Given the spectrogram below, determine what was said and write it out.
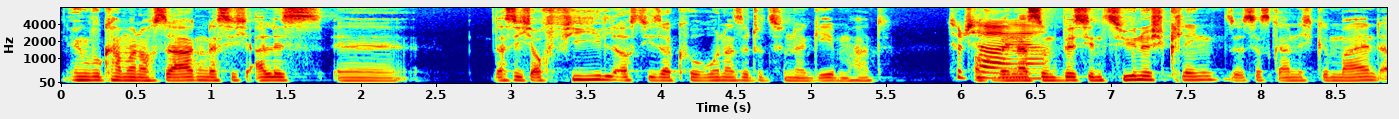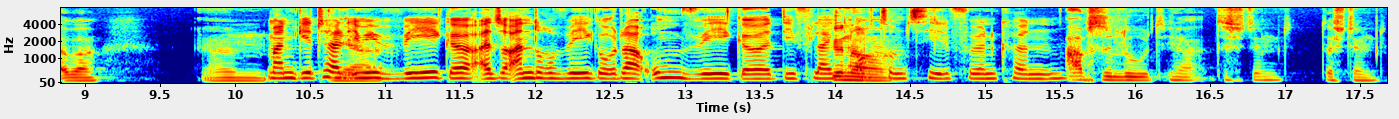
irgendwo kann man auch sagen, dass sich alles, äh, dass sich auch viel aus dieser Corona-Situation ergeben hat. Total. Auch wenn das ja. so ein bisschen zynisch klingt, so ist das gar nicht gemeint, aber ähm, Man geht halt Ja. irgendwie Wege, also andere Wege oder Umwege, die vielleicht Genau. auch zum Ziel führen können. absolut, ja, das stimmt, das stimmt.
